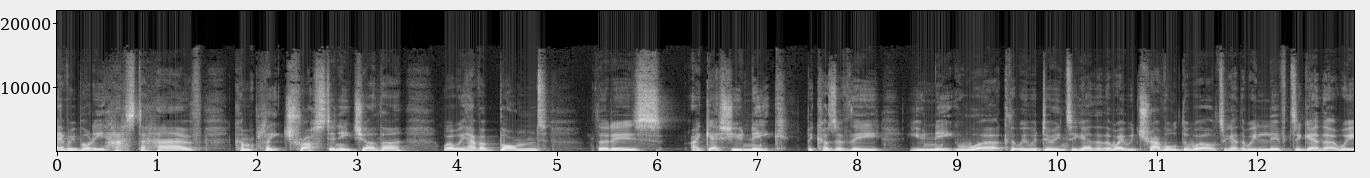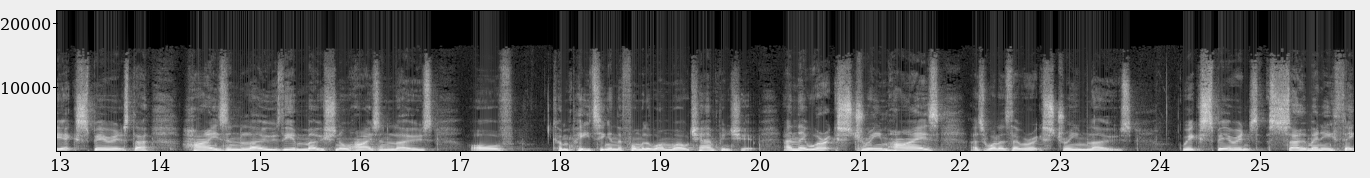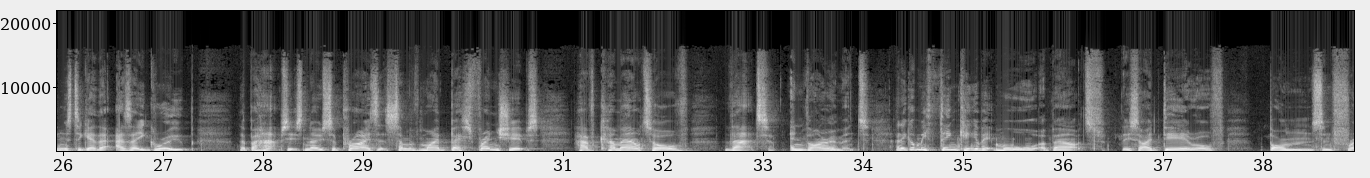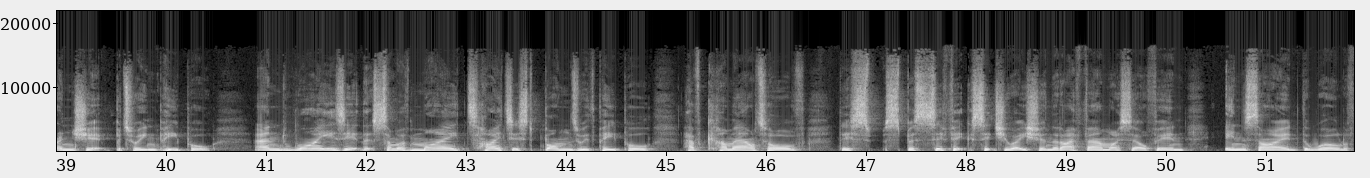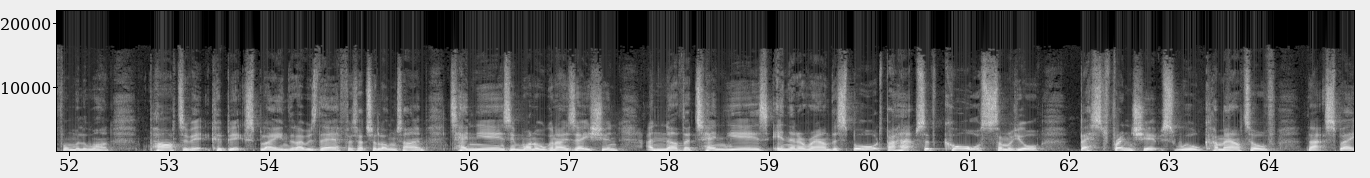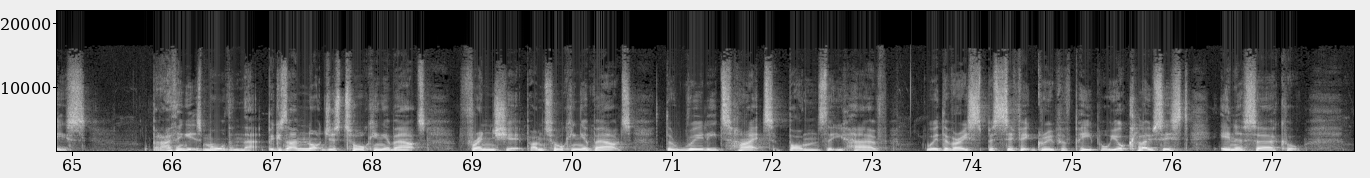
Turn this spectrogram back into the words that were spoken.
everybody has to have complete trust in each other, where we have a bond that is, I guess, unique because of the unique work that we were doing together, the way we traveled the world together, we lived together, we experienced the highs and lows, the emotional highs and lows of competing in the Formula One World Championship. And they were extreme highs as well as they were extreme lows. We experienced so many things together as a group that perhaps it's no surprise that some of my best friendships have come out of that environment. And it got me thinking a bit more about this idea of bonds and friendship between people. And why is it that some of my tightest bonds with people have come out of this specific situation that I found myself in inside the world of Formula One. Part of it could be explained that I was there for such a long time 10 years in one organisation, another 10 years in and around the sport. Perhaps, of course, some of your best friendships will come out of that space. But I think it's more than that because I'm not just talking about friendship, I'm talking about the really tight bonds that you have with a very specific group of people, your closest inner circle.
